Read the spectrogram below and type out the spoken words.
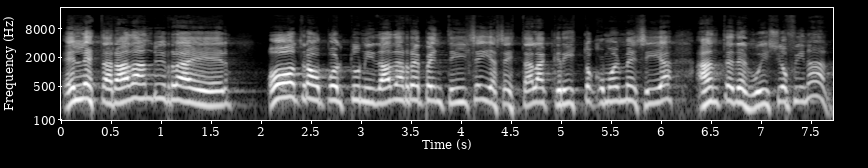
Él le estará dando a Israel otra oportunidad de arrepentirse y aceptar a Cristo como el Mesías antes del juicio final.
